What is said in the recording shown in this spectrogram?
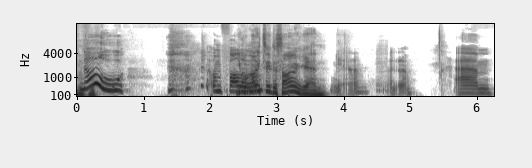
no. Unfollow. you might see the song again. Yeah, I don't know. Um,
